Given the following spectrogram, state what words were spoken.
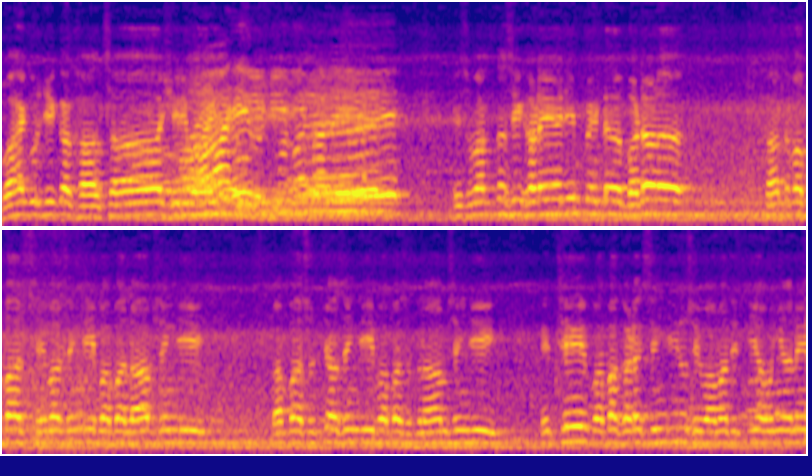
ਵਾਹਿਗੁਰੂ ਜੀ ਕਾ ਖਾਲਸਾ, ਸ੍ਰੀ ਵਾਹਿਗੁਰੂ ਜੀ ਕੀ ਫਤਿਹ। ਇਸ ਵਕਤ ਅਸੀਂ ਖੜੇ ਆ ਜੀ ਪਿੰਡ ਬੜਲ ਸੰਤ ਬਾਬਾ ਸੇਵਾ ਸਿੰਘ ਜੀ, ਬਾਬਾ ਲਾਭ ਸਿੰਘ ਜੀ, ਬਾਬਾ ਸੁੱਚਾ ਸਿੰਘ ਜੀ, ਬਾਬਾ ਸਤਨਾਮ ਸਿੰਘ ਜੀ। ਇੱਥੇ ਬਾਬਾ ਖੜਕ ਸਿੰਘ ਜੀ ਨੂੰ ਸੇਵਾਵਾਂ ਦਿੱਤੀਆਂ ਹੋਈਆਂ ਨੇ।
